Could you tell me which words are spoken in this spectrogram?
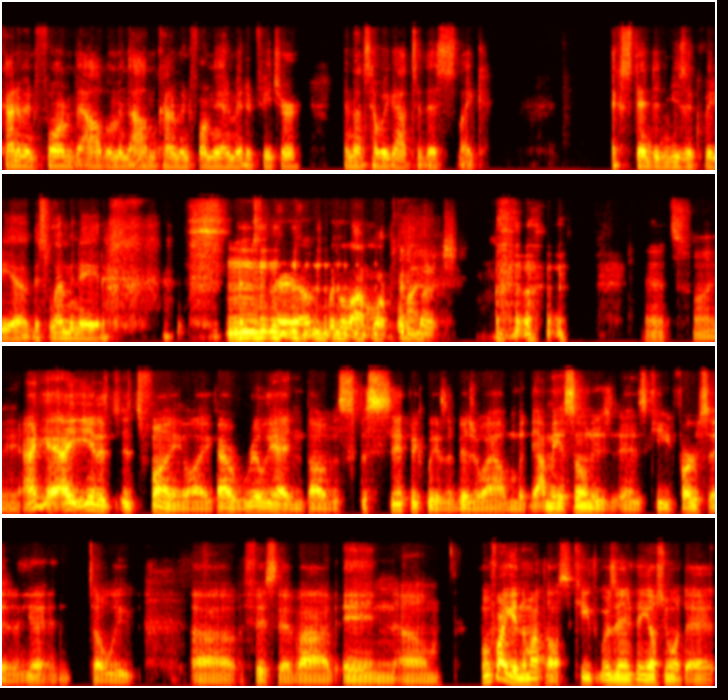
kind of informed the album, and the album kind of informed the animated feature, and that's how we got to this like extended music video, this lemonade scenario with a lot more Pretty plot. much. That's funny. I get. I you know, it's, it's funny. Like I really hadn't thought of it specifically as a visual album, but I mean, as soon as as Keith first said it, yeah, it totally uh fits that vibe. And um, well, before I get into my thoughts, Keith, was there anything else you want to add?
